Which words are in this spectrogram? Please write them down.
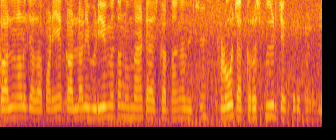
ਕੱਲ ਨਾਲੋਂ ਜ਼ਿਆਦਾ ਪਾਣੀ ਹੈ ਕੱਲ ਵਾਲੀ ਵੀਡੀਓ ਮੈਂ ਤੁਹਾਨੂੰ ਮੈਂ ਅਟੈਚ ਕਰ ਦਾਂਗਾ ਵਿੱਚ। ਫਲੋ ਚੈੱਕ ਕਰੋ ਸਪੀਡ ਚੈੱਕ ਕਰੋ ਪਾਣੀ ਦੀ।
